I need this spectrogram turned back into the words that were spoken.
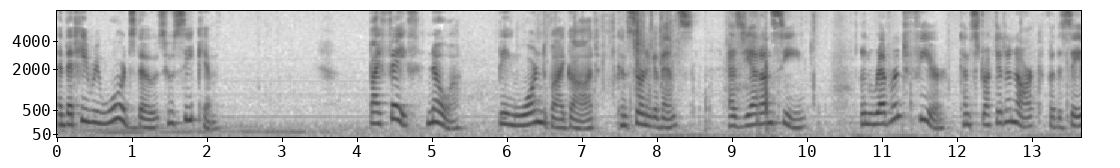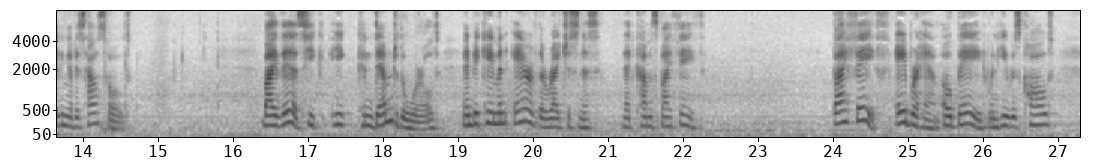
and that he rewards those who seek him. By faith, Noah, being warned by God concerning events as yet unseen, in reverent fear, constructed an ark for the saving of his household. By this he, he condemned the world and became an heir of the righteousness that comes by faith. By faith, Abraham obeyed when he was called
